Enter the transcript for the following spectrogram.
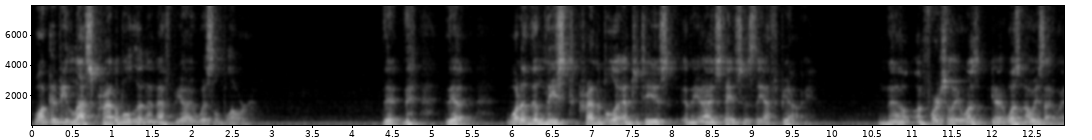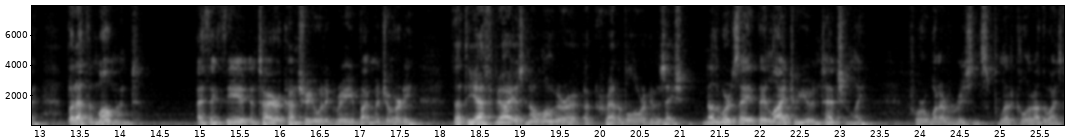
what could be less credible than an fbi whistleblower the, the, the one of the least credible entities in the United States is the FBI. Now, unfortunately, it wasn't, you know, it wasn't always that way, but at the moment, I think the entire country would agree by majority that the FBI is no longer a, a credible organization. In other words, they, they lie to you intentionally for whatever reasons, political or otherwise.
